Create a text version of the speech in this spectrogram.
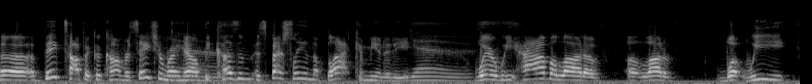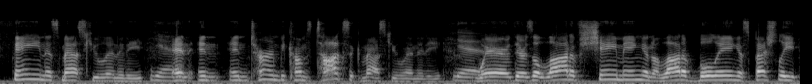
Uh, a big topic of conversation right now because in, especially in the black community Yes. where we have a lot of a lot of what we feign as masculinity Yeah. and in, in turn becomes toxic masculinity Yes. where there's a lot of shaming and a lot of bullying especially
